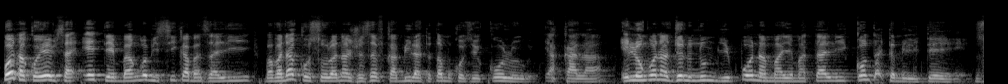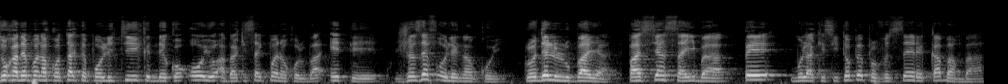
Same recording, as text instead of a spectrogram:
mpo na koyebisa ete bango bisika bazali babandaki kosolola na Joseph Kabila tata mokonzi ekolo ya kala, elongo na John Numbi mpo na maye matali contact militaire. Nzokande mpo na contact politique, ndeko oyo abakisaki mpo na koloba ete Joseph Olenga Nkoy, Claudel Lubaya, Patient Saiba mpe molakisi to mpe professeur Kabamba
